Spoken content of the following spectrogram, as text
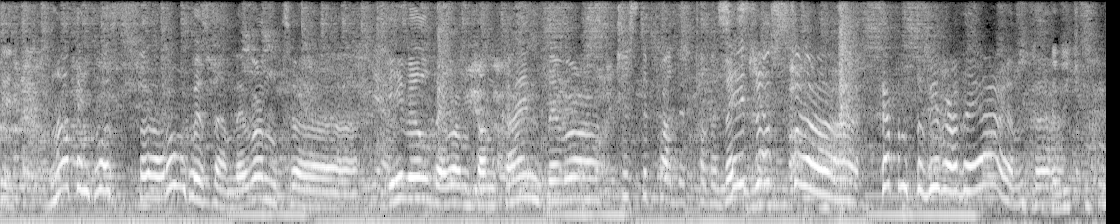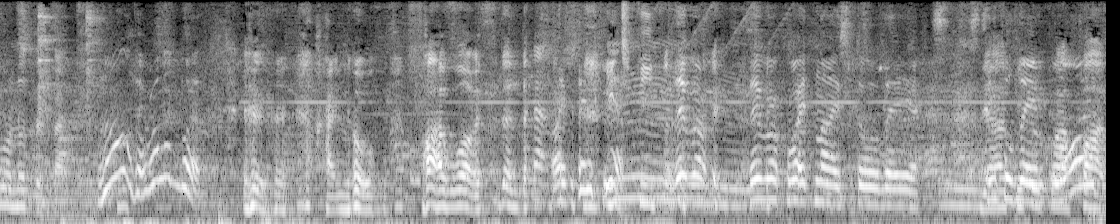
they said. Nothing was uh, wrong with them. They weren't uh, evil. They weren't unkind. They were. Just a product of a They system. just uh, happened to be where they are, and The uh, rich people were not that bad. no, they were not bad. I know far worse than that. I think rich yeah, people. they were they were quite nice to the There are people they people who are far,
